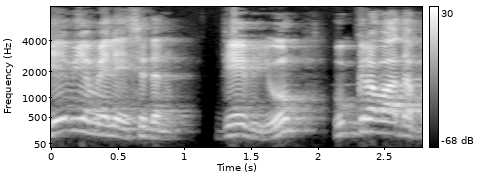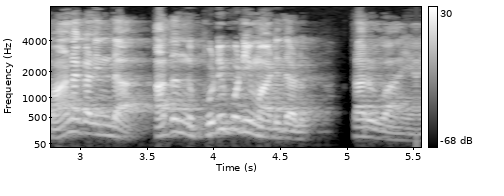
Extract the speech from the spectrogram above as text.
ದೇವಿಯ ಮೇಲೆ ಎಸೆದನು. ದೇವಿಯು ಉಗ್ರವಾದ ಬಾಣಗಳಿಂದ ಅದನ್ನು ಪುಡಿಪುಡಿ ಮಾಡಿದಳು. ತರುವಾಯ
